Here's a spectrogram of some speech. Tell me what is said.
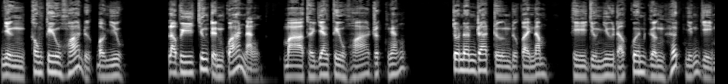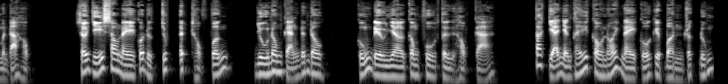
nhưng không tiêu hóa được bao nhiêu. Là vì chương trình quá nặng mà thời gian tiêu hóa rất ngắn. Cho nên ra trường được vài năm thì dường như đã quên gần hết những gì mình đã học. Sở dĩ sau này có được chút ít học vấn, dù nông cạn đến đâu, cũng đều nhờ công phu tự học cả. Tác giả nhận thấy câu nói này của Gibbon rất đúng.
